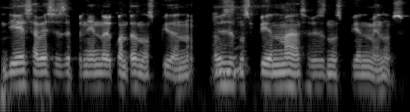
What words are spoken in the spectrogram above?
10 a veces, dependiendo de cuántas nos pidan, ¿no? A veces Ujú. nos piden más, a veces nos piden menos.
